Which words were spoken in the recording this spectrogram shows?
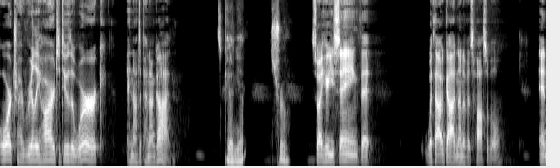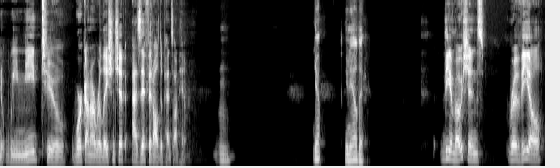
or try really hard to do the work and not depend on God. It's good. Yeah, it's true. So I hear you saying that without God, none of it's possible. And we need to work on our relationship as if it all depends on Him. Mm. Yep, you nailed it. The emotions reveal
